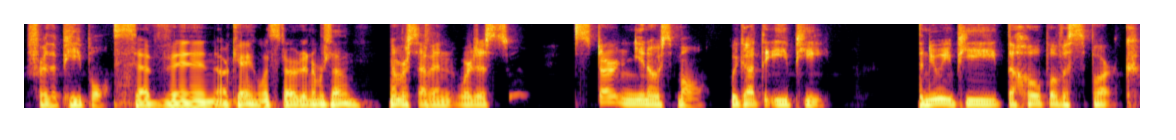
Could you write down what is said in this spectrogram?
for the people. Seven. Okay, let's start at number seven. Number seven, we're just starting, you know, small. We got the EP, the new EP, The Hope of a Spark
